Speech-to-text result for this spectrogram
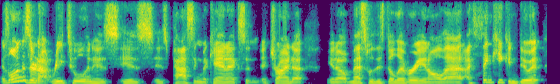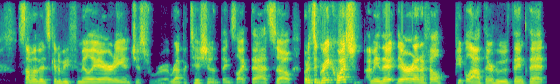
as long as they're not retooling his his his passing mechanics and, and trying to you know mess with his delivery and all that i think he can do it some of it's going to be familiarity and just re- repetition and things like that so but it's a great question i mean there, there are nfl people out there who think that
